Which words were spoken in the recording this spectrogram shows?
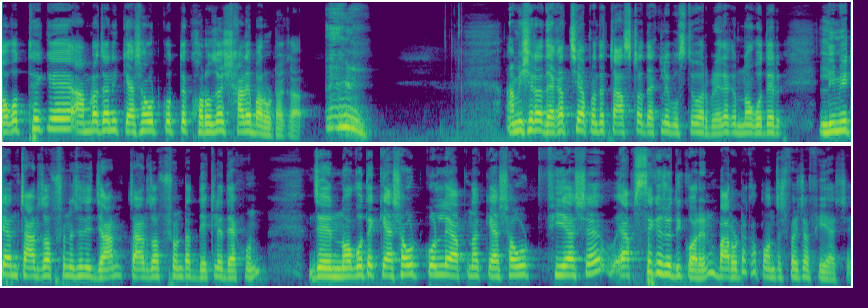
নগদ থেকে আমরা জানি ক্যাশ আউট করতে খরচ হয় সাড়ে বারো টাকা। আমি সেটা দেখাচ্ছি, আপনাদের চার্জটা দেখলে বুঝতে পারবেন। দেখেন, নগদের লিমিট অ্যান্ড চার্জ অপশনে যদি যান চার্জ অপশনটা দেখলে দেখুন যে নগদে ক্যাশ আউট করলে আপনার ক্যাশ আউট ফি আসে অ্যাপস থেকে যদি করেন, বারো টাকা পঞ্চাশ পয়সা ফি আসে।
